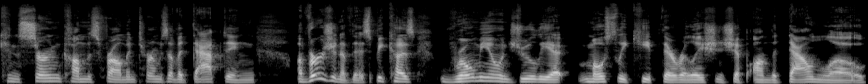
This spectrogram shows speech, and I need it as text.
concern comes from in terms of adapting a version of this because Romeo and Juliet mostly keep their relationship on the down low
